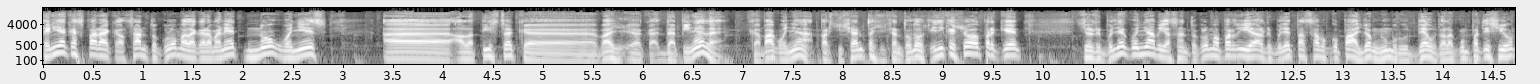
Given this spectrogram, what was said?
tenia que esperar que el Santo Coloma de Caramenet no guanyés eh, a la pista que va, de Pineda, que va guanyar per 60-62. I dic això perquè si el Ripollet guanyava i el Santa Coloma perdia, el Ripollet passava a ocupar el lloc número 10 de la competició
